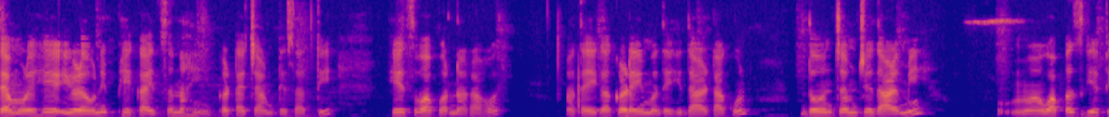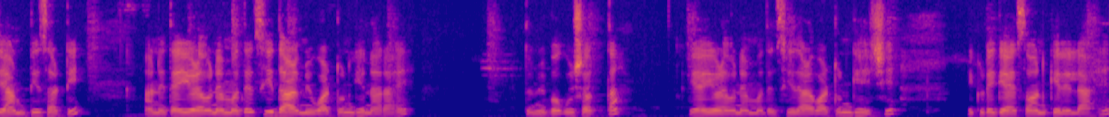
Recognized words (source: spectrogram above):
त्यामुळे हे येळवणी फेकायचं नाही कटाच्या आमटीसाठी हेच वापरणार आहोत. आता एका कढईमध्ये ही डाळ टाकून दोन चमचे डाळ मी वापस घेते आमटीसाठी. आणि त्या येळवण्यामध्येच ही डाळ मी वाटून घेणार आहे. तुम्ही बघू शकता या येळवण्यामध्येच ही डाळ वाटून घ्यायची. इकडे गॅस ऑन केलेला आहे.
